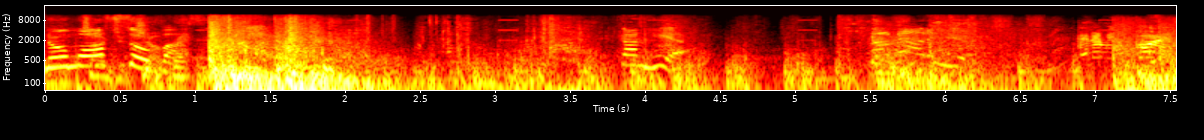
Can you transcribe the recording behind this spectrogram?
No more sober. Come here. I'm out of here. Enemy spotted.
